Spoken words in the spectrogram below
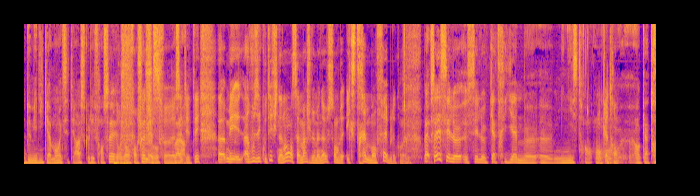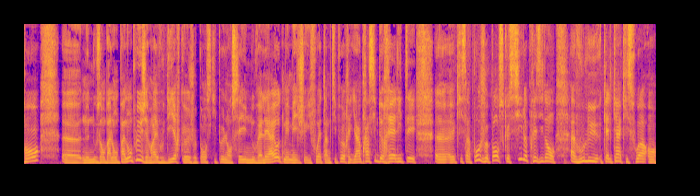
de médicaments, etc. Ce que les Français connaissent euh, voilà. cet été. Euh, mais à vous écouter, finalement, sa marge de manœuvre semble extrêmement faible quand même. Bah, vous savez, c'est le c'est le quatrième euh, ministre en, en, en, quatre ans. En, en quatre ans. ne nous emballons pas non plus j'aimerais vous dire que je pense qu'il peut lancer une nouvelle ère et autre, mais, mais je, il faut être un petit peu. Il y a un principe de réalité euh, qui s'impose. Je pense que si le président a voulu quelqu'un qui soit en,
